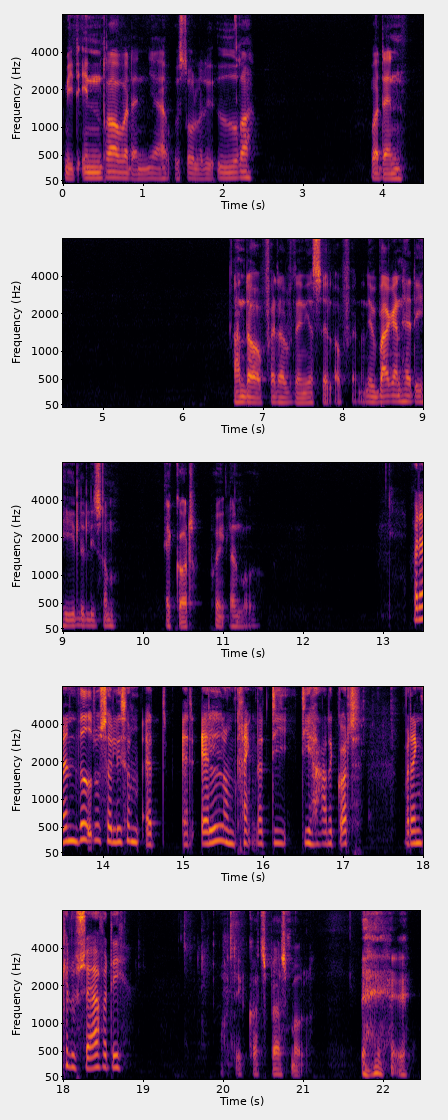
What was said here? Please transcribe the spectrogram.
mit indre, hvordan jeg udstråler det ydre, hvordan andre opfatter hvordan jeg selv opfatter. Jeg vil bare gerne have det hele ligesom er godt på en eller anden måde. Hvordan ved du så ligesom, at, at alle omkring dig, de, de har det godt? Hvordan kan du sørge for det? Oh, det er et godt spørgsmål.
